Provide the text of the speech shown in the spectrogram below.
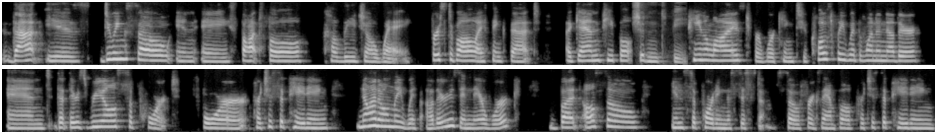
that is doing so in a thoughtful, collegial way. First of all, I think that again, people shouldn't be penalized for working too closely with one another, and that there's real support for participating not only with others in their work, but also in supporting the system. So, for example, participating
